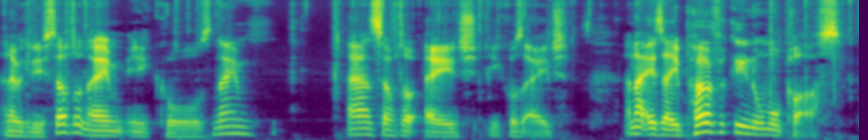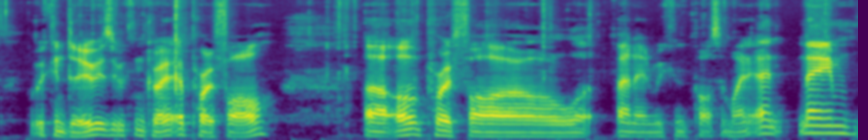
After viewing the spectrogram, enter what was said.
And then we can do self.name equals name and self.age equals age. And that is a perfectly normal class. What we can do is we can create a profile uh, of profile, and then we can pass in my name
